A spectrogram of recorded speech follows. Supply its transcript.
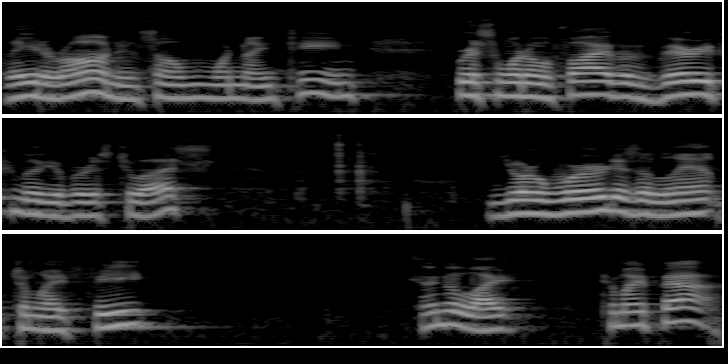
Later on in Psalm 119, verse 105, a very familiar verse to us Your Word is a lamp to my feet and a light to my path.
